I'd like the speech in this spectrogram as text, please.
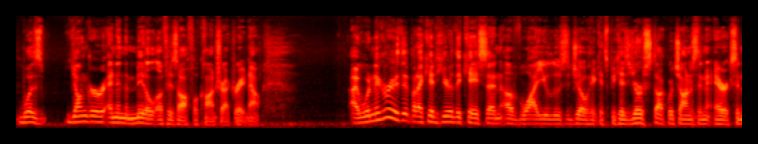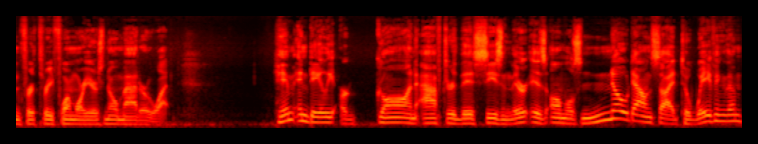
was younger and in the middle of his awful contract right now, I wouldn't agree with it, but I could hear the case then of why you lose to Joe Hicketts because you're stuck with Jonathan Ericsson for three, four more years, no matter what. Him and Daley are gone after this season. There is almost no downside to waiving them,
